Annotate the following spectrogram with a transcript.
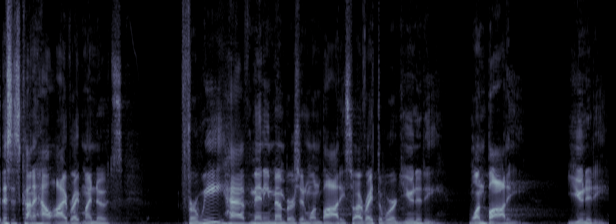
This is kind of how I write my notes. For we have many members in one body. So I write the word unity, one body, unity.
